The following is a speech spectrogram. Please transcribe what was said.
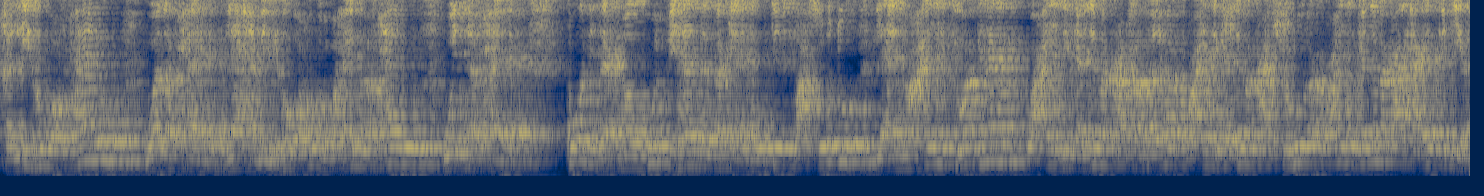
خليه هو في حاله وأنا في حالي لا حبيبي هو عمره ما هيبقى في حاله وأنت في حالك كون انك موجود في هذا المكان. وبتسمع صوته لأنه عايز يواجهك وعايز يكلمك عن خطاياك وعايز يكلمك عن شرورك وعايز يكلمك عن حاجات كتيرة.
